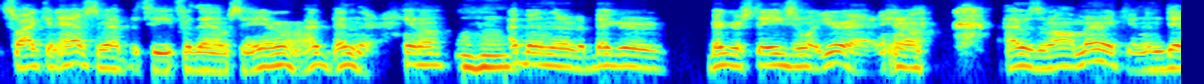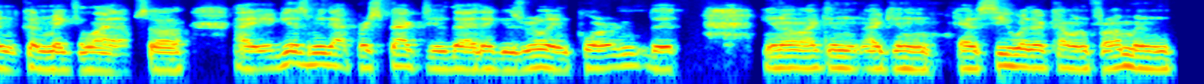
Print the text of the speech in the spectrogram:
so I can have some empathy for them, saying, you know, I've been there, you know, mm-hmm. I've been there at a bigger bigger stage than what you're at. You know, I was an All American and didn't couldn't make the lineup. So I, it gives me that perspective that I think is really important. That you know I can I can kind of see where they're coming from, and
